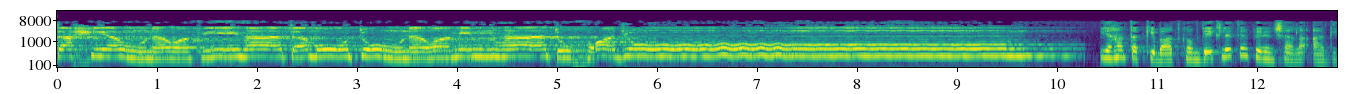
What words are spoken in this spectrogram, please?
تحيون وفيها تموتون ومنها تخرجون. یہاں تک کی بات کو ہم دیکھ لیتے ہیں، پھر انشاءاللہ آگے۔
